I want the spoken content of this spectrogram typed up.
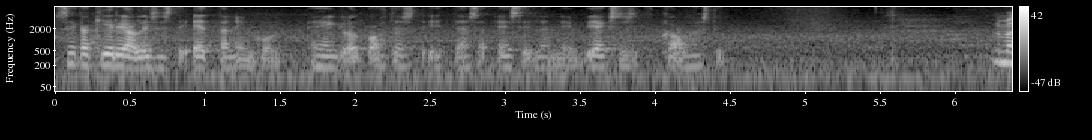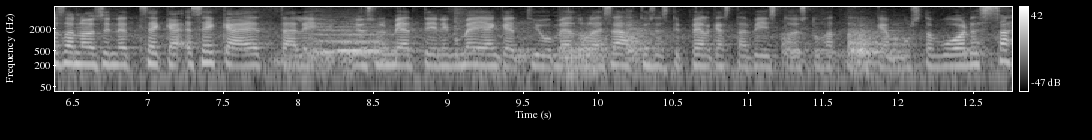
sekä kirjallisesti että niin kuin henkilökohtaisesti itseensä esille, niin viekö se sitten kauheasti No mä sanoisin, että sekä, sekä että, eli jos nyt miettii niin kuin meidän ketjua, meillä tulee sähköisesti pelkästään 15 000 hakemusta vuodessa.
